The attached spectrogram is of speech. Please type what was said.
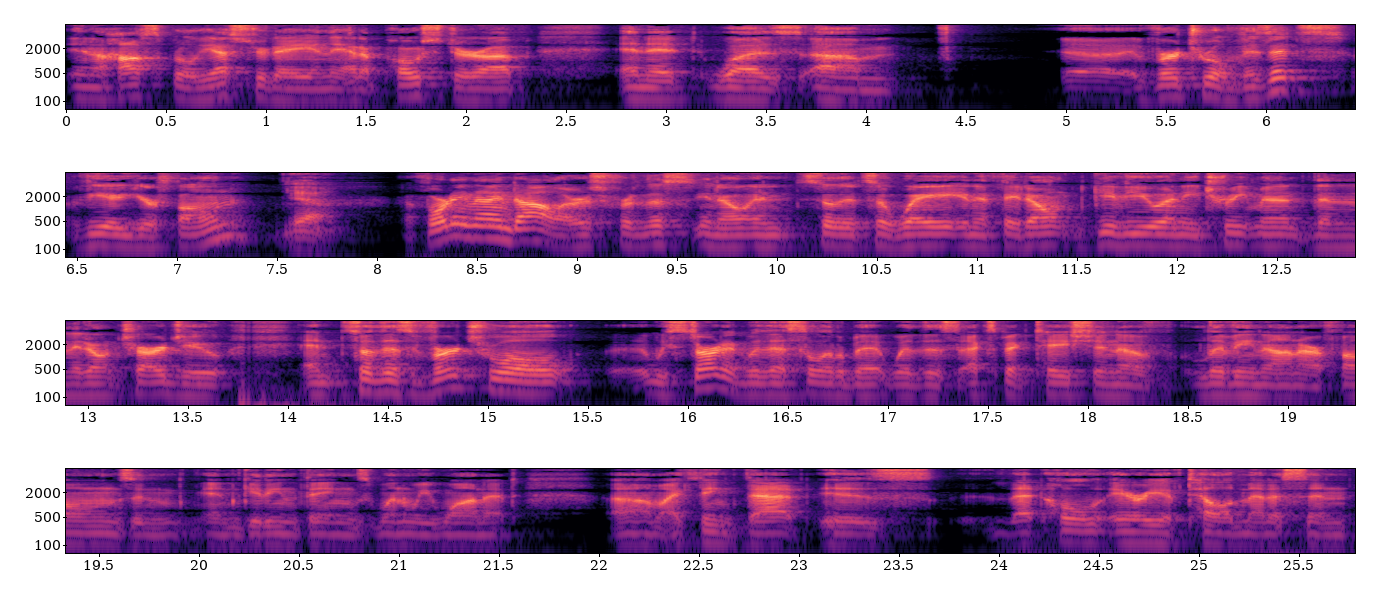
in a hospital yesterday, and they had a poster up, and it was um, uh, virtual visits via your phone. Yeah. Forty-nine dollars for this, you know, and so it's a way. And if they don't give you any treatment, then they don't charge you. And so this virtual, we started with this a little bit with this expectation of living on our phones and and getting things when we want it. Um, I think that is that whole area of telemedicine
